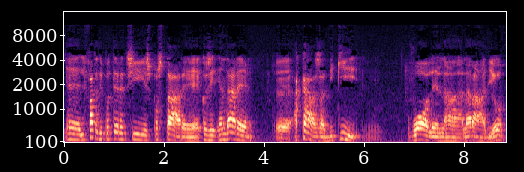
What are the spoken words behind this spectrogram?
eh, il fatto di poterci spostare così e andare eh, a casa di chi vuole la, la radio,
